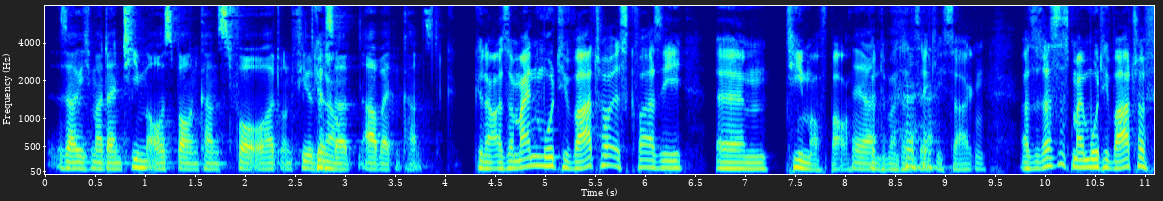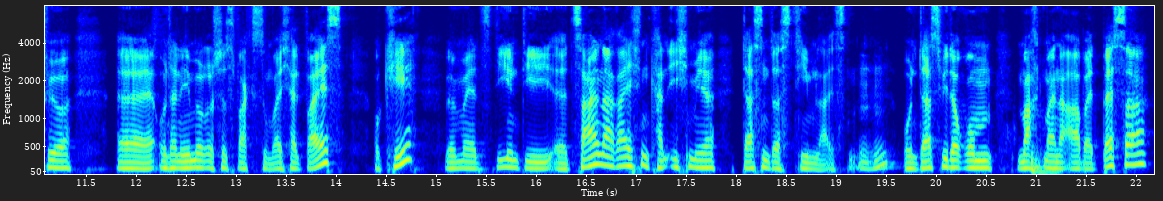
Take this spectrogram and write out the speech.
sage ich mal, dein Team ausbauen kannst vor Ort und viel genau. besser arbeiten kannst. Genau, also mein Motivator ist quasi ähm, Teamaufbau, ja. könnte man tatsächlich sagen. Also das ist mein Motivator für äh, unternehmerisches Wachstum, weil ich halt weiß, okay, wenn wir jetzt die und die äh, Zahlen erreichen, kann ich mir das und das Team leisten. Mhm. Und das wiederum macht meine Arbeit besser,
